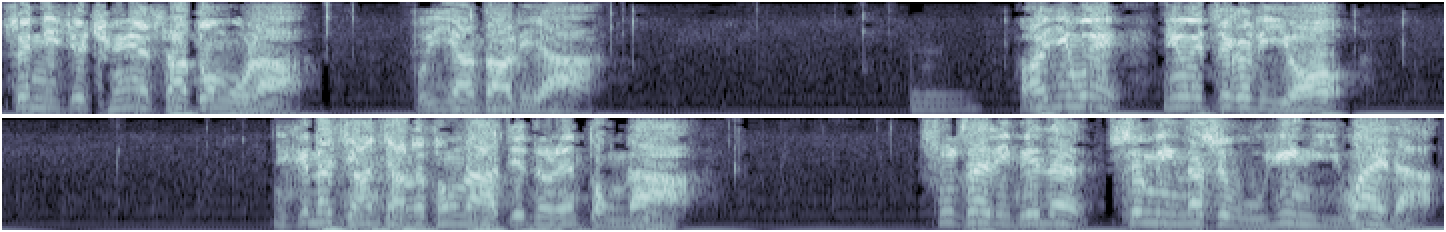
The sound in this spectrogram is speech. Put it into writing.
所以你就情愿杀动物了，不一样道理啊！嗯啊，因为因为这个理由，你跟他讲讲得通的，这种人懂的。蔬菜里边的生命那是五蕴以外的，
